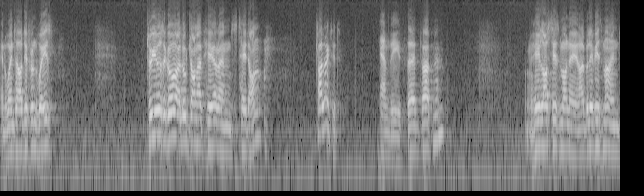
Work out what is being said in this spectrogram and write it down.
and went our different ways. Two years ago, I looked John up here and stayed on. I liked it. And the third partner? He lost his money, and I believe his mind.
